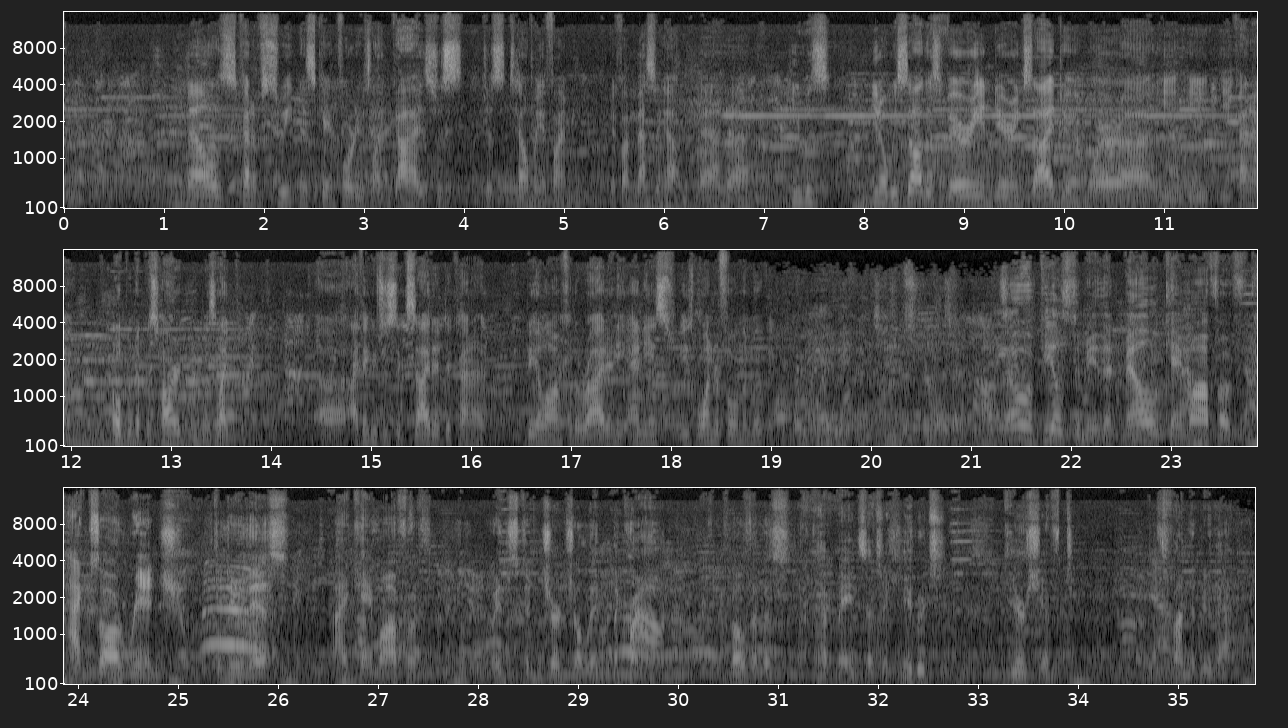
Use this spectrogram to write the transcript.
Mel's kind of sweetness came forward. He was like, guys, just just tell me if I'm if I'm messing up. And uh, he was, you know, we saw this very endearing side to him where uh, he, he, he kind of opened up his heart and was like, uh, I think he was just excited to kind of be along for the ride, and, he, and he's he's wonderful in the movie. It appeals to me that Mel came off of Hacksaw Ridge to do this. I came off of Winston Churchill in The Crown. Both of us have made such a huge gear shift. It's fun to do that.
